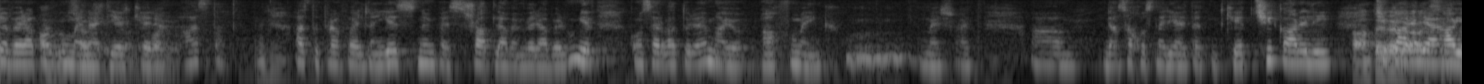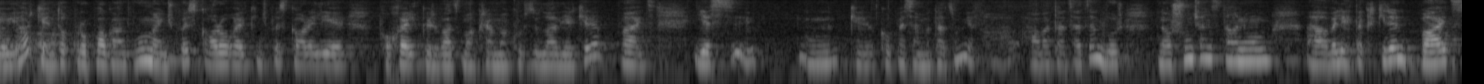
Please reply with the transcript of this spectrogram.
եւ վերապահվում են այդ երկերը հաստատ հաստատ Ռաֆայել ջան ես նույնպես շատ լավ եմ վերաբերվում եւ կոնսերվատորիայում այո բախվում ենք մեր այդ դասախոսների այդ մտքի հետ չի կարելի չի կարելի այո իհարկե այնտեղ ռոպագանդվում է ինչպես կարող եք ինչպես կարելի է փոխել գրված մակրամակուր զուլալ երկերը բայց ես կոպես եմ մտածում եւ հավատացած եմ, որ նոր շունչ են ստանում, ավելի հետաքրքիր են, բայց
